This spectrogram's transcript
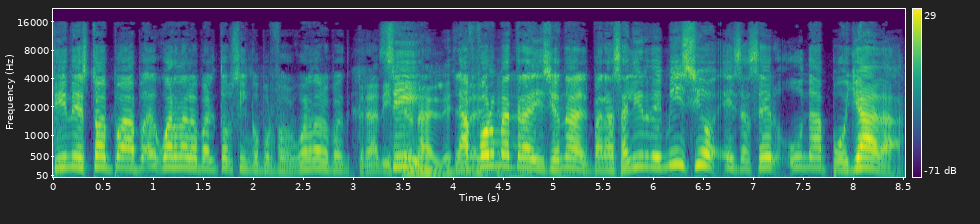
Tienes todo, pa- pa- guárdalo para el top 5, por favor. Guárdalo para... Tradicional, Sí, la forma tradicional para salir de misio es hacer una pollada.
